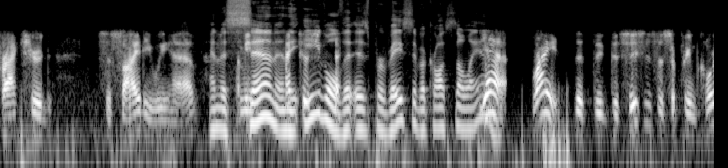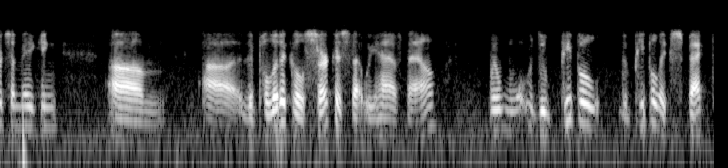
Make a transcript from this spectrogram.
fractured society we have, and the I sin mean, and the evil that is pervasive across the land. Yeah, right. The, the decisions the Supreme Courts are making, um, uh, the political circus that we have now. Do people do people expect?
